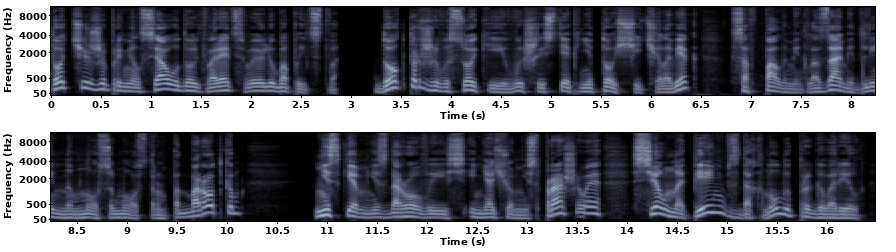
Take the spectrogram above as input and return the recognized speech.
тотчас же принялся удовлетворять свое любопытство. Доктор же высокий и в высшей степени тощий человек со впалыми глазами, длинным носом и острым подбородком, ни с кем не здороваясь и ни о чем не спрашивая, сел на пень, вздохнул и проговорил —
